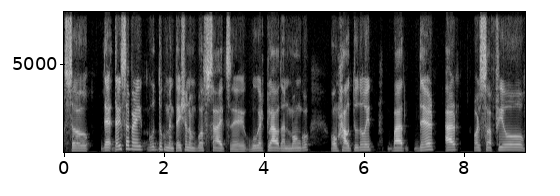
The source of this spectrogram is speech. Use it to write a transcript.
So there, there is a very good documentation on both sides, the Google Cloud and Mongo, on how to do it. But there are also a few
